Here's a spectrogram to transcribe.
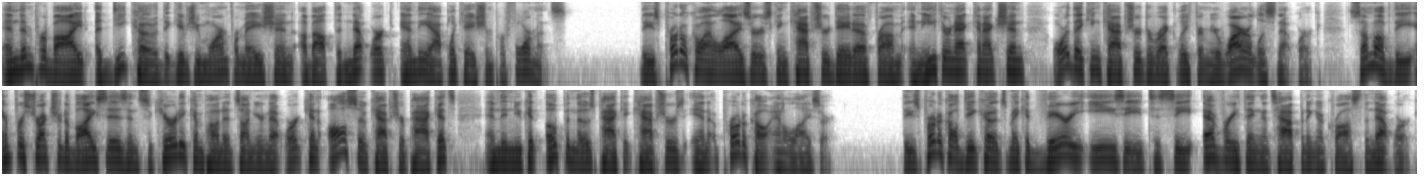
and then provide a decode that gives you more information about the network and the application performance. These protocol analyzers can capture data from an Ethernet connection or they can capture directly from your wireless network. Some of the infrastructure devices and security components on your network can also capture packets, and then you can open those packet captures in a protocol analyzer. These protocol decodes make it very easy to see everything that's happening across the network.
